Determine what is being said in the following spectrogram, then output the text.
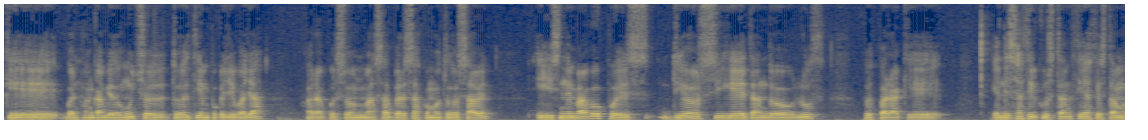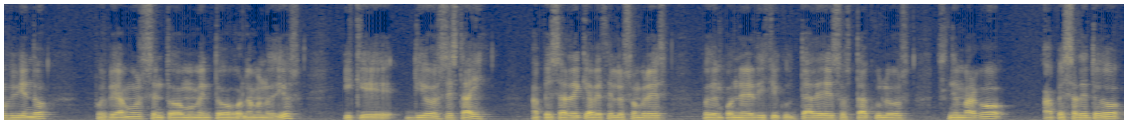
que, bueno, han cambiado mucho todo el tiempo que llevo allá, ahora pues son más adversas, como todos saben, y sin embargo, pues Dios sigue dando luz, pues para que en esas circunstancias que estamos viviendo, pues veamos en todo momento la mano de Dios y que Dios está ahí, a pesar de que a veces los hombres pueden poner dificultades, obstáculos, sin embargo, a pesar de todo,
